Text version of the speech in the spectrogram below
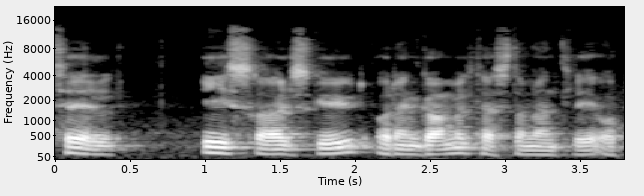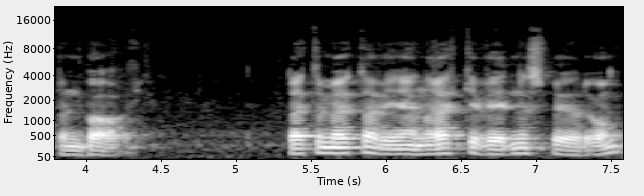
til Israels Gud og den gammeltestamentlige åpenbaring. Dette møter vi en rekke vitnesbyrd om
